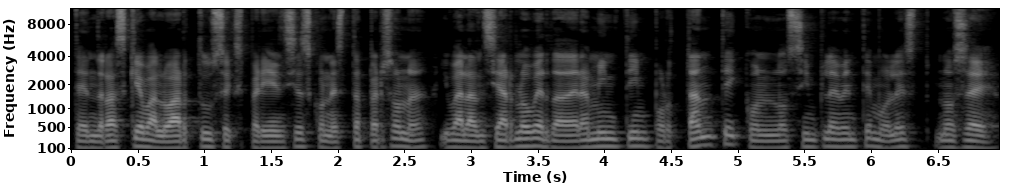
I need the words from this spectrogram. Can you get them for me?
Tendrás que evaluar tus experiencias con esta persona y balancear lo verdaderamente importante con lo simplemente molesto. No sé,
